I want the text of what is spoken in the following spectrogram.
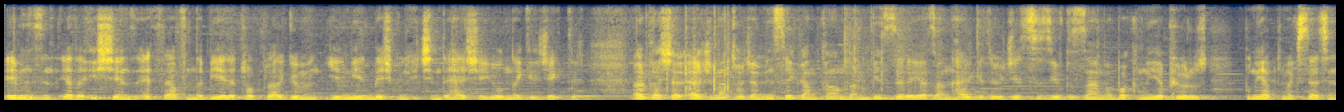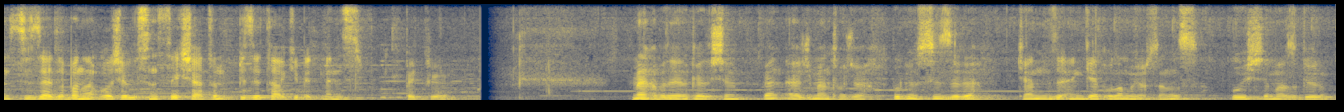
evinizin ya da iş yerinizin etrafında bir yere toprağa gömün. 20-25 gün içinde her şey yoluna girecektir. Arkadaşlar Ercüment Hocam Instagram kanalından bizlere yazan herkese ücretsiz yıldızname bakımı yapıyoruz. Bunu yaptırmak isterseniz sizler de bana ulaşabilirsiniz. Tek şartım bizi takip etmeniz. Bekliyorum. Merhaba değerli kardeşlerim. Ben Ercüment Hoca. Bugün sizlere kendinize engel olamıyorsanız bu işlemi hazırlıyorum.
